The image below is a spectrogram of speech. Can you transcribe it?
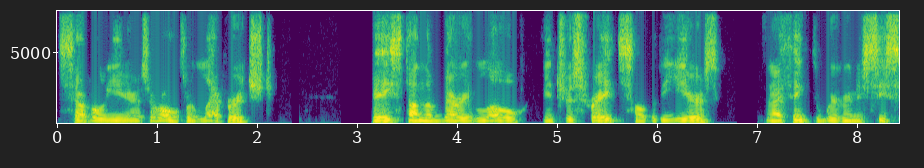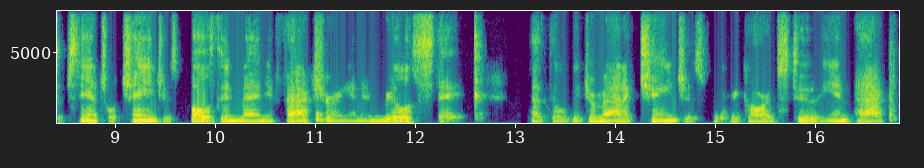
several years are over leveraged. based on the very low interest rates over the years. And I think that we're going to see substantial changes both in manufacturing and in real estate, that there'll be dramatic changes with regards to the impact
